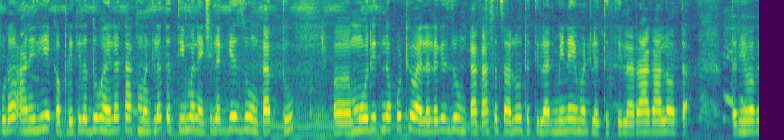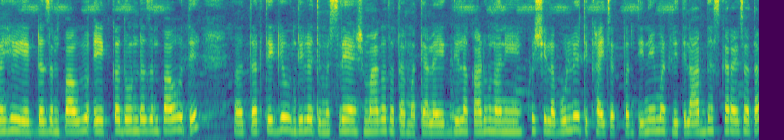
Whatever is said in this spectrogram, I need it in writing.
पुढं. आणि हे कपडे तिला धुवायला टाक म्हटलं तर ती म्हणायची लगेच धुवून टाक तू. मोरीत नको ठेवायला लगेच धुवून टाक. असं चालू होतं तिला. आणि मी नाही म्हटलं तर तिला राग आला होता. तर हे बघा हे एक डझन पाव घेऊ एक का दोन डझन पाव होते. तर ते घेऊन दिले होते. मग श्रेयांश मागत होता. मग त्याला एक दिला काढून आणि खुशीला बोलली होती खायच्यात पण ती नाही म्हटली. तिला अभ्यास करायचा होता.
